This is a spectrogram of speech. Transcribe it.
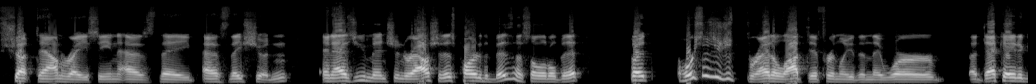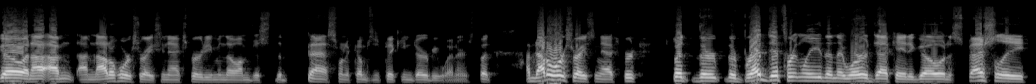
shut down racing as they as they shouldn't. And as you mentioned, Roush, it is part of the business a little bit, but horses are just bred a lot differently than they were a decade ago. And I, I'm I'm not a horse racing expert, even though I'm just the best when it comes to picking Derby winners. But I'm not a horse racing expert. But they're they're bred differently than they were a decade ago, and especially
